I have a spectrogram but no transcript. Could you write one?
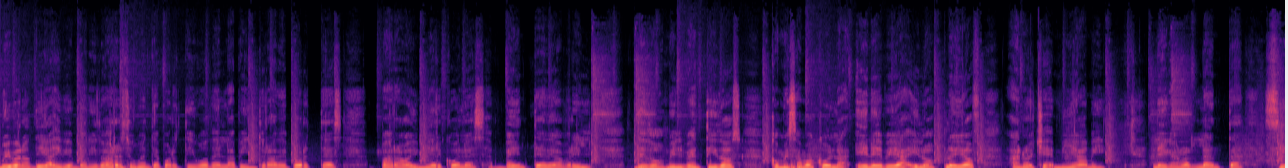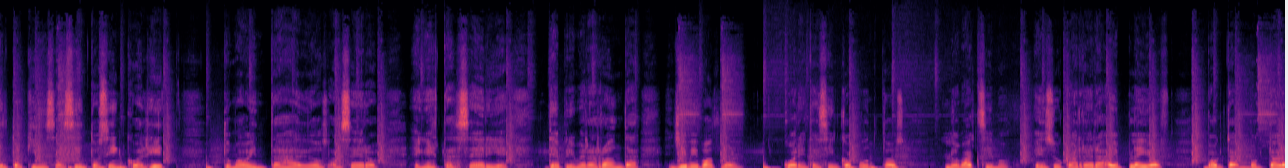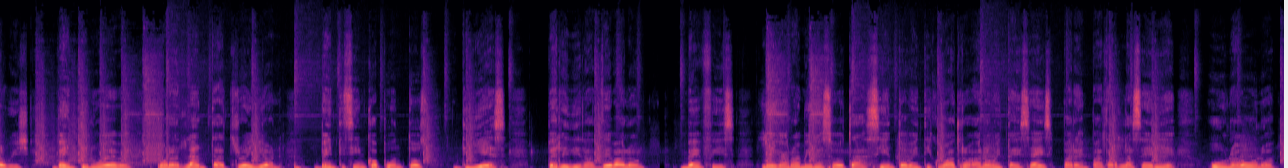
Muy buenos días y bienvenidos al resumen deportivo de la Pintura Deportes para hoy miércoles 20 de abril de 2022. Comenzamos con la NBA y los playoffs. Anoche Miami le ganó Atlanta 115 a 105. El Heat toma ventaja de 2 a 0 en esta serie de primera ronda. Jimmy Butler 45 puntos, lo máximo en su carrera en playoff. Bogdan Bogdanovich 29 por Atlanta. Trey Young 25 puntos, 10 pérdidas de balón. Memphis le ganó a Minnesota 124 a 96 para empatar la serie 1 a 1.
